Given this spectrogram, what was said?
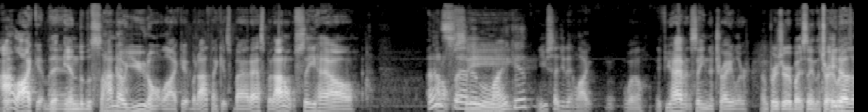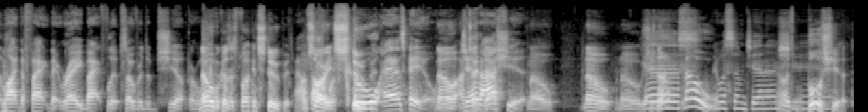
I like it, man. The end of the saga. I know you don't like it, but I think it's badass. But I don't see how. I I didn't don't say I didn't like it. You said you didn't like. Well, if you haven't seen the trailer, I'm pretty sure everybody's seen the trailer. he doesn't like the fact that Rey backflips over the ship or No, because it's fucking stupid. I I'm sorry, it it's stupid. cool as hell. No, I Jedi out. shit. No, no, no. Yes, She's not. No, There was some Jedi no, it's shit. bullshit.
